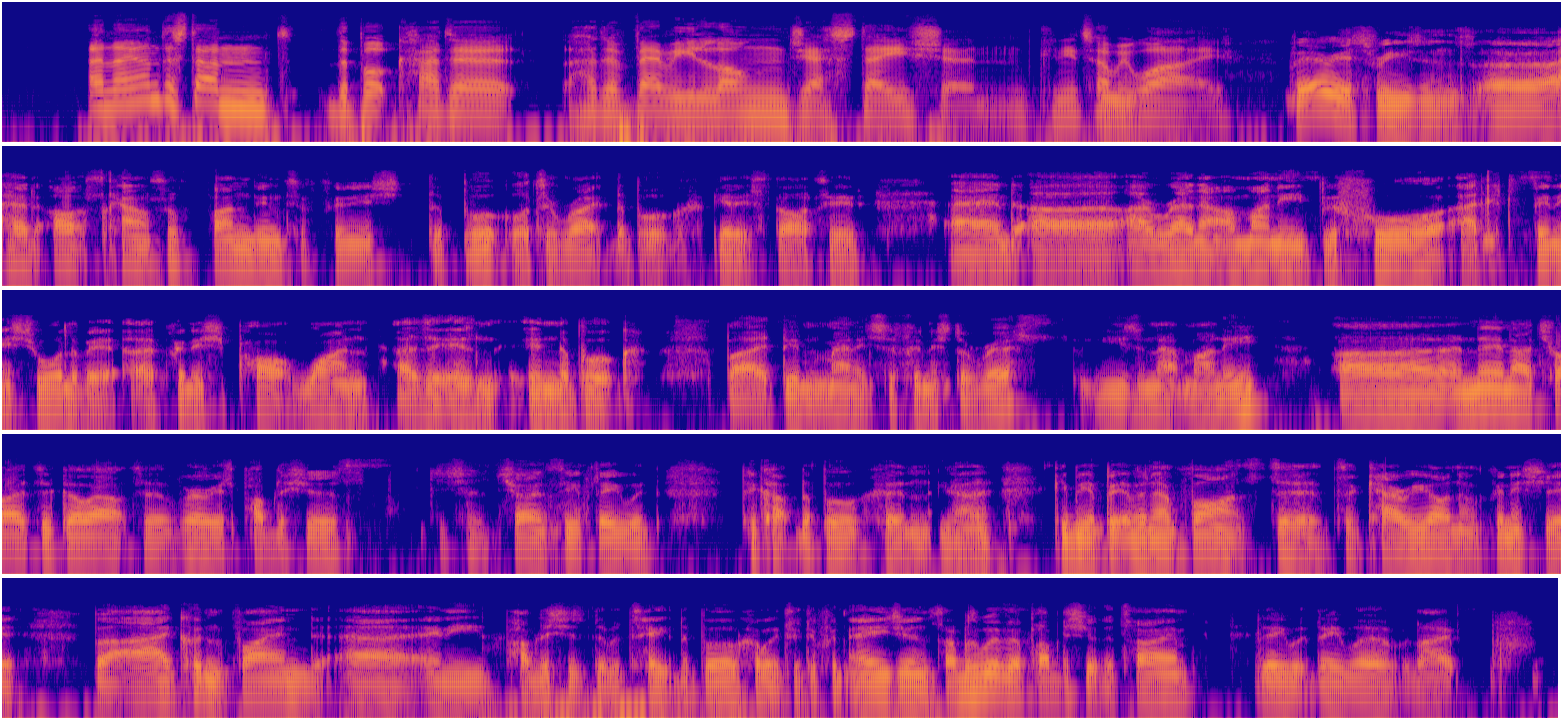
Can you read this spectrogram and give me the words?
And I understand the book had a had a very long gestation. Can you tell mm. me hmm. why? Various reasons. Uh, I had Arts Council funding to finish the book or to write the book, get it started, and uh, I ran out of money before I could finish all of it. I finished part one as it is in the book, but I didn't manage to finish the rest using that money. Uh, and then I tried to go out to various publishers to try and see if they would pick up the book and you know give me a bit of an advance to, to carry on and finish it. But I couldn't find uh, any publishers that would take the book. I went to different agents. I was with a publisher at the time. They were they were like,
